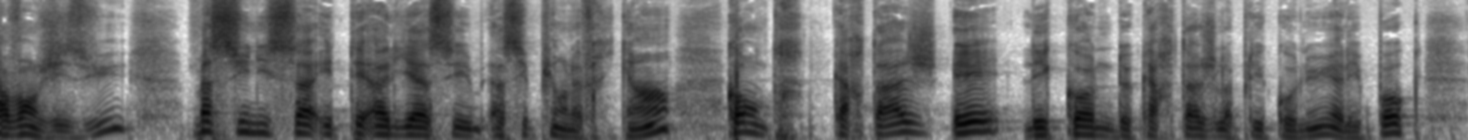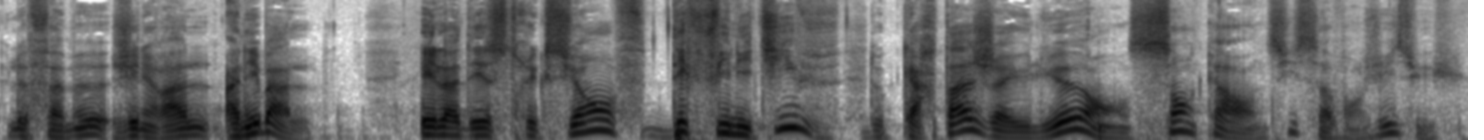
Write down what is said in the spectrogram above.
avant Jésus, Massinissa était allié à, Sci- à Scipion l'Africain contre Carthage et l'icône de Carthage la plus connue à l'époque, le fameux général Hannibal. Et la destruction définitive de Carthage a eu lieu en 146 avant Jésus.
